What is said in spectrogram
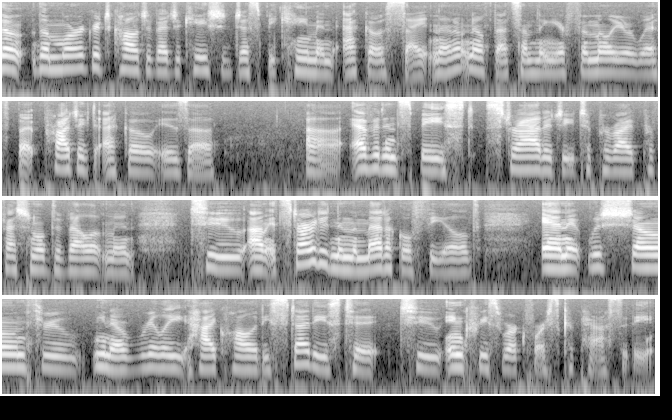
the the Morgridge College of Education just became an ECHO site, and I don't know if that's something you're familiar with, but Project ECHO is a uh, evidence-based strategy to provide professional development. To um, it started in the medical field, and it was shown through you know really high-quality studies to to increase workforce capacity.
